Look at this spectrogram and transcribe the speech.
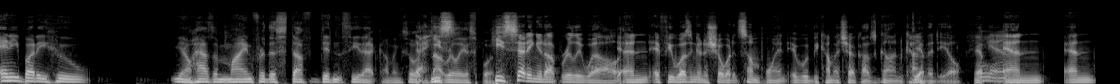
anybody who, you know, has a mind for this stuff didn't see that coming. So Yeah, it's not he's- really a spoiler. He's setting it up really well, Yeah. and if he wasn't going to show it at some point, it would become a Chekhov's gun kind of a deal. Yep. yeah And and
